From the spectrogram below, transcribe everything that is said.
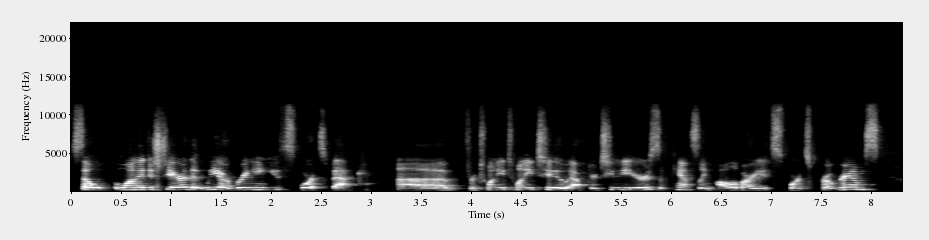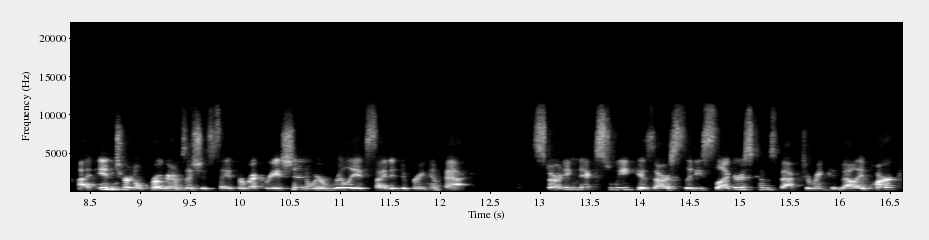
So wanted to share that we are bringing youth sports back uh, for 2022 after two years of canceling all of our youth sports programs, uh, internal programs, I should say, for recreation. We're really excited to bring them back. Starting next week as our City Sluggers comes back to Rincon Valley Park.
